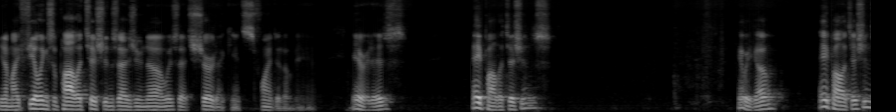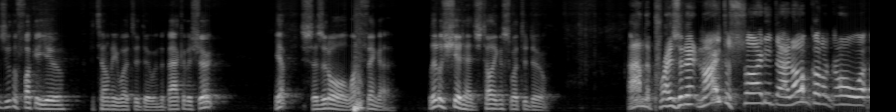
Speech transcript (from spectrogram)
you know, my feelings of politicians, as you know, is that shirt? I can't find it over here. Here it is. Hey, politicians. Here we go. Hey, politicians, who the fuck are you to tell me what to do? In the back of the shirt? Yep, says it all. One finger. Little shitheads telling us what to do. I'm the president and I decided that I'm going to go. Uh,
